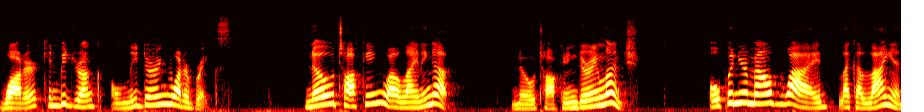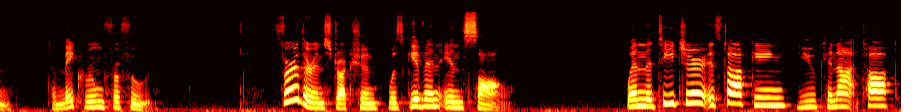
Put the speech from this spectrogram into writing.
Water can be drunk only during water breaks. No talking while lining up. No talking during lunch. Open your mouth wide like a lion to make room for food. Further instruction was given in song. When the teacher is talking, you cannot talk.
